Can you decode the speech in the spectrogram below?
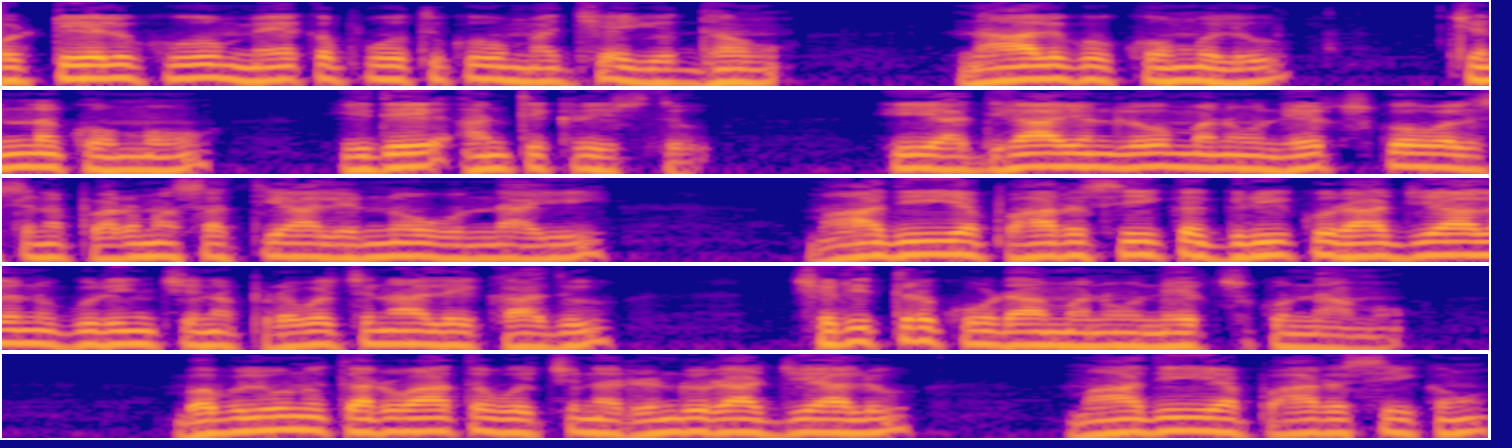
పొట్టేలుకు మేకపోతుకు మధ్య యుద్ధం నాలుగు కొమ్ములు చిన్న కొమ్ము ఇదే అంత్యక్రీస్తు. ఈ అధ్యాయంలో మనం నేర్చుకోవలసిన పరమ సత్యాలెన్నో ఉన్నాయి. మాదీయ పారసీక గ్రీకు రాజ్యాలను గురించిన ప్రవచనాలే కాదు చరిత్ర కూడా మనం నేర్చుకున్నాము. బబులూను తర్వాత వచ్చిన రెండు రాజ్యాలు మాదీయ పారసీకం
